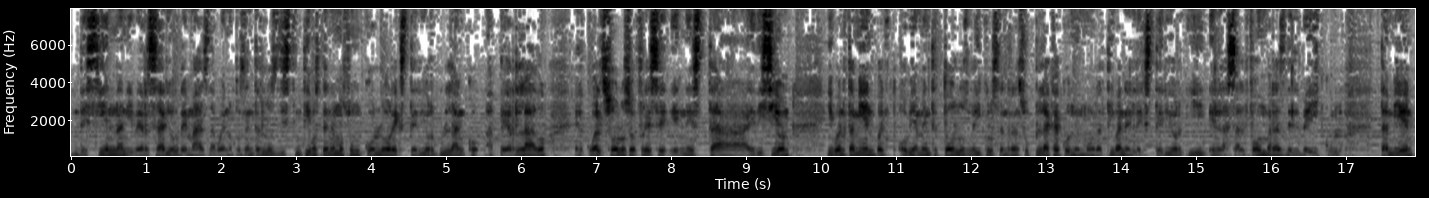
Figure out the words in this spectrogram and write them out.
de 100 aniversario de Mazda. Bueno, pues entre los distintivos tenemos un color exterior blanco aperlado, el cual solo se ofrece en esta edición. Y bueno, también, obviamente todos los vehículos tendrán su placa conmemorativa en el exterior y en las alfombras del vehículo. También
